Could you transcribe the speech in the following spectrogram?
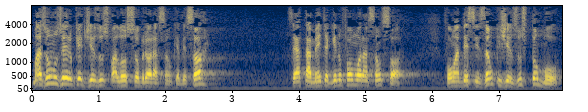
Mas vamos ver o que Jesus falou sobre oração. Quer ver só? Certamente aqui não foi uma oração só. Foi uma decisão que Jesus tomou.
